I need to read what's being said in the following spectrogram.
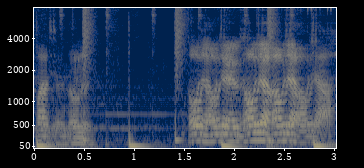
맞아 너는. 가보자 가보자 가보자 가보자 가보자.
